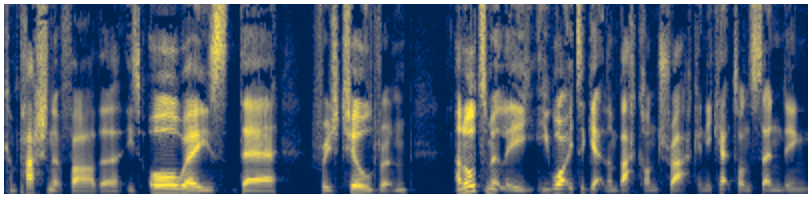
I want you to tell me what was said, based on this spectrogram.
compassionate father. He's always there for his children. And ultimately, he wanted to get them back on track. And he kept on sending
